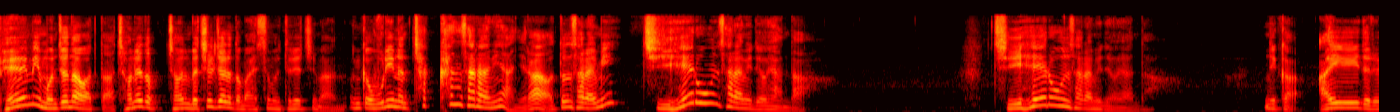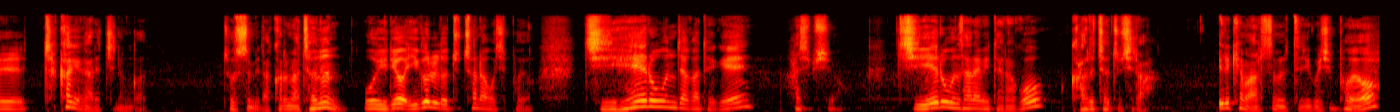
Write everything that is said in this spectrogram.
뱀이 먼저 나왔다. 전에도 전 며칠 전에도 말씀을 드렸지만, 그러니까 우리는 착한 사람이 아니라 어떤 사람이 지혜로운 사람이 되어야 한다. 지혜로운 사람이 되어야 한다. 그러니까 아이들을 착하게 가르치는 것 좋습니다. 그러나 저는 오히려 이거를 더 추천하고 싶어요. 지혜로운 자가 되게 하십시오. 지혜로운 사람이 되라고 가르쳐 주시라. 이렇게 말씀을 드리고 싶어요.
